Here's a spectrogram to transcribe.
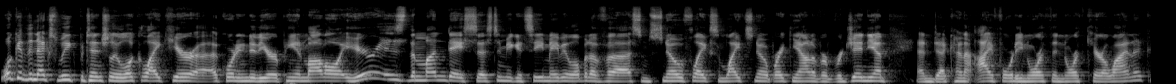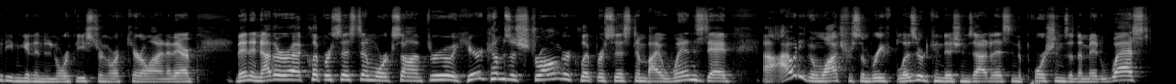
What could the next week potentially look like here, uh, according to the European model? Here is the Monday system. You can see maybe a little bit of uh, some snowflakes, some light snow breaking out over Virginia and uh, kind of I 40 north in North Carolina. Could even get into northeastern North Carolina there. Then another uh, Clipper system works on through. Here comes a stronger Clipper system by Wednesday. Uh, I would even watch for some brief blizzard conditions out of this into portions of the Midwest.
